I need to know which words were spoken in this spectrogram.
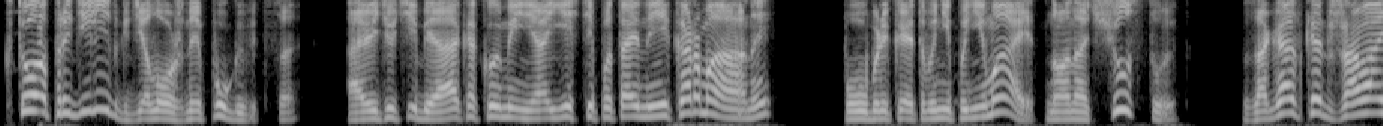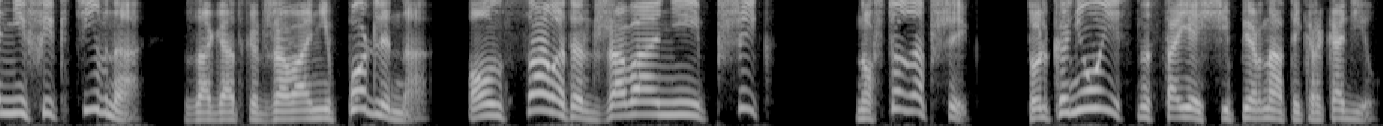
Кто определит, где ложная пуговица? А ведь у тебя, как у меня, есть и потайные карманы. Публика этого не понимает, но она чувствует. Загадка Джованни фиктивна, загадка Джованни подлинна. Он сам этот Джованни пшик. Но что за пшик? Только у него есть настоящий пернатый крокодил.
